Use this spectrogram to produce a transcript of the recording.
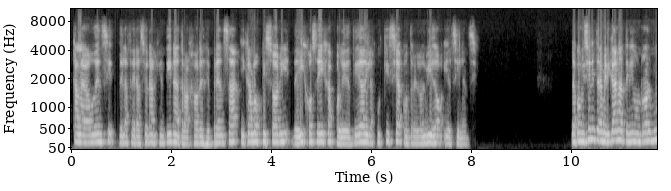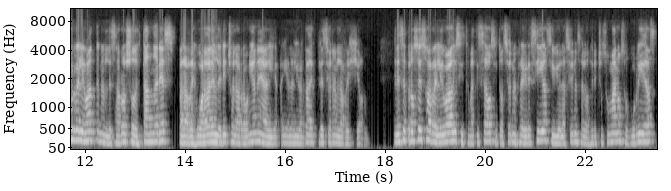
Carla Gaudensi, de la Federación Argentina de Trabajadores de Prensa, y Carlos Pisoni, de Hijos e Hijas por la Identidad y la Justicia contra el Olvido y el Silencio. La Comisión Interamericana ha tenido un rol muy relevante en el desarrollo de estándares para resguardar el derecho a la reunión y a la libertad de expresión en la región. En ese proceso ha relevado y sistematizado situaciones regresivas y violaciones a los derechos humanos ocurridas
